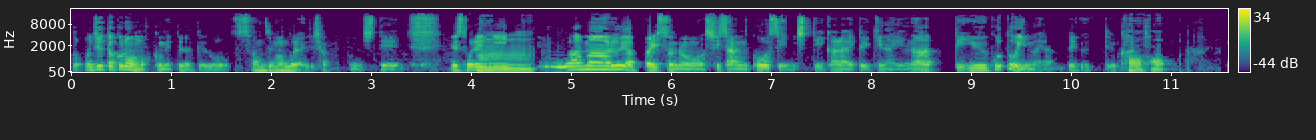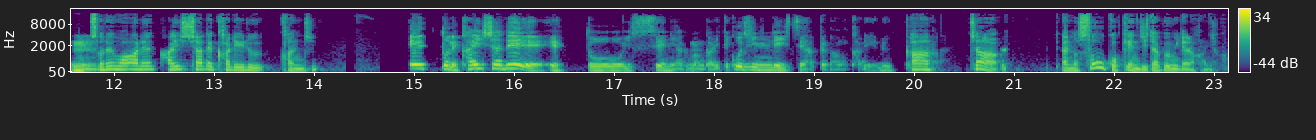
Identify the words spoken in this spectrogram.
と、住宅ローンも含めてだけど、3000万ぐらいで借金して、で、それに上回る、やっぱりその資産構成にしていかないといけないよなっていうことを今やってるっていう感じ。ははうん。それはあれ、会社で借りる感じ？えっとね、会社で、えっと、1200万借りて、個人で1800万借りるかあ、じゃあ、あの、倉庫兼自宅みたいな感じか。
